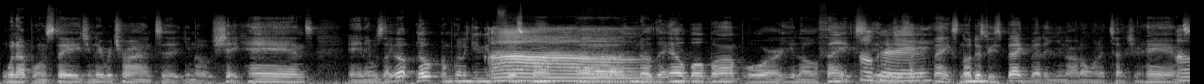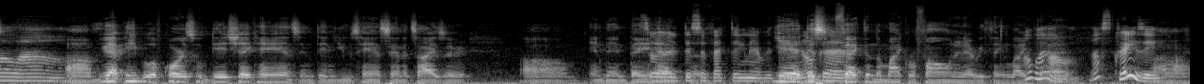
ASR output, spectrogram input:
went up on stage and they were trying to, you know, shake hands. And it was like, oh nope, I'm gonna give you the fist bump, uh, you know, the elbow bump, or you know, thanks. It was just like Okay. thanks, no disrespect, but you know, I don't want to touch your hands. Oh wow. Um, you had people, of course, who did shake hands and then use hand sanitizer, um, and then they so they're had the- disinfecting everything. yeah, okay. disinfecting the microphone and everything like that. Oh wow, that. that's crazy. Um,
